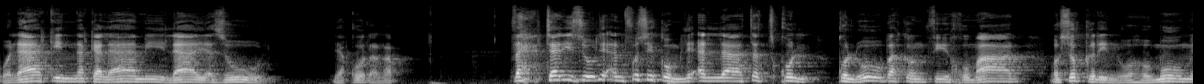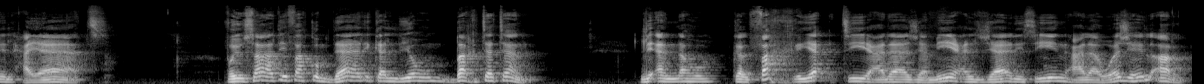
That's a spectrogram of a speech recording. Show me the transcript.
ولكن كلامي لا يزول يقول الرب. فاحترزوا لأنفسكم لئلا تدخل قلوبكم في خمار وسكر وهموم الحياة. فيصادفكم ذلك اليوم بغتة لأنه كالفخ يأتي على جميع الجالسين على وجه الأرض.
